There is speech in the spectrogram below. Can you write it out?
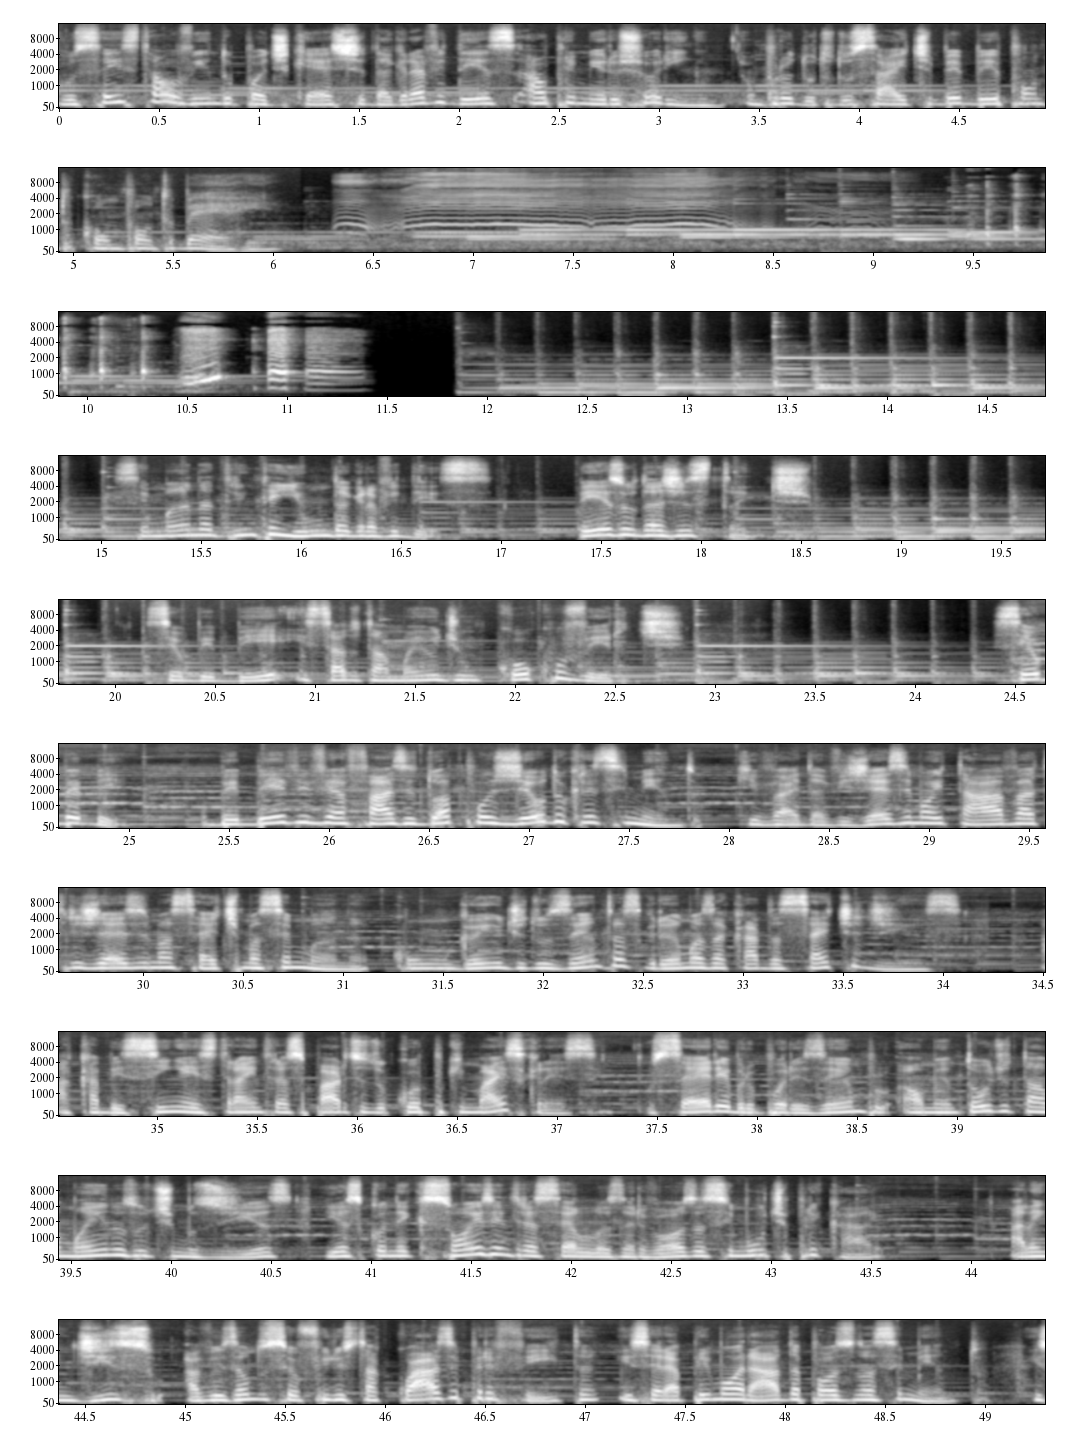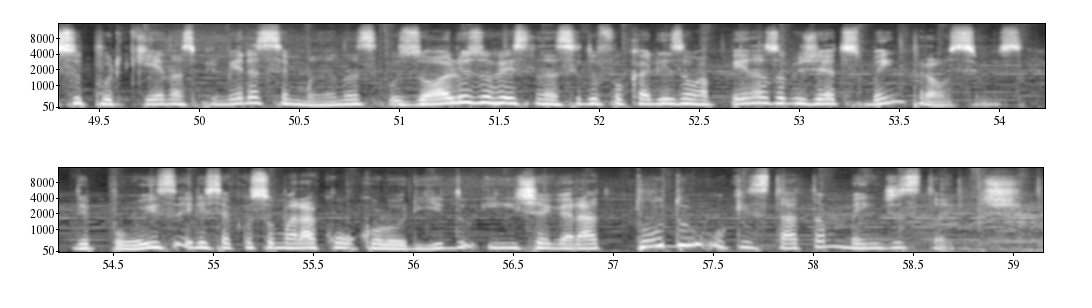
Você está ouvindo o podcast da gravidez ao primeiro chorinho, um produto do site bb.com.br. Semana 31 da gravidez. Peso da gestante. Seu bebê está do tamanho de um coco verde. Seu bebê o bebê vive a fase do apogeu do crescimento, que vai da 28ª à 37ª semana, com um ganho de 200 gramas a cada 7 dias. A cabecinha está entre as partes do corpo que mais crescem. O cérebro, por exemplo, aumentou de tamanho nos últimos dias e as conexões entre as células nervosas se multiplicaram. Além disso, a visão do seu filho está quase perfeita e será aprimorada após o nascimento. Isso porque, nas primeiras semanas, os olhos do recém-nascido focalizam apenas objetos bem próximos. Depois, ele se acostumará com o colorido e enxergará tudo o que está também distante.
